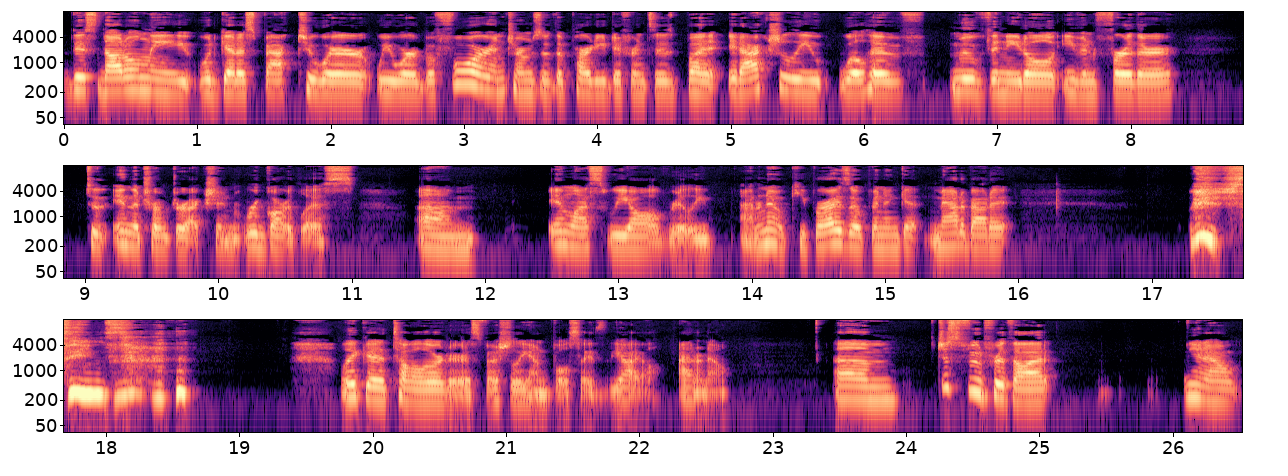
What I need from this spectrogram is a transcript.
this not only would get us back to where we were before in terms of the party differences, but it actually will have moved the needle even further to in the Trump direction, regardless. Um, unless we all really, I don't know, keep our eyes open and get mad about it, which seems like a tall order, especially on both sides of the aisle. I don't know. Um, just food for thought. You know,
